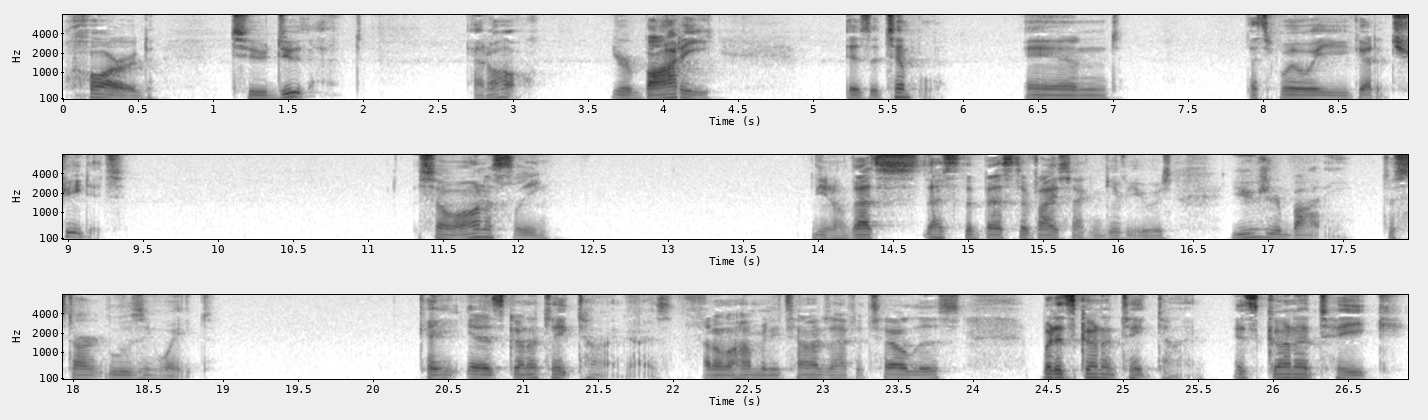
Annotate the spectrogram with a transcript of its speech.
hard to do that at all your body is a temple, and that's the way you got to treat it. So honestly, you know that's that's the best advice I can give you is use your body to start losing weight. Okay, And it's gonna take time, guys. I don't know how many times I have to tell this, but it's gonna take time. It's gonna take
